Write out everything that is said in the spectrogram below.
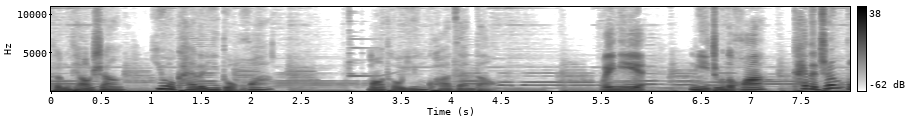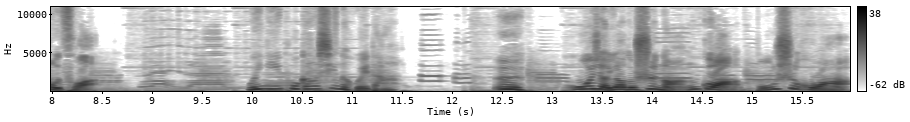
藤条上又开了一朵花。猫头鹰夸赞道：“维尼，你种的花开的真不错。”维尼不高兴的回答：“嗯，我想要的是南瓜，不是花。”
